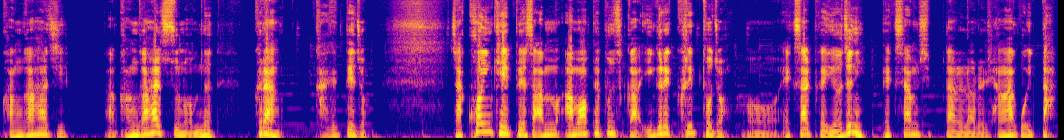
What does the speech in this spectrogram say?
관가하지 아, 관가할 수는 없는 그런 가격대죠. 자, 코인케이프에서 암호화폐 분석가 이그렉 크립토죠. 어, XRP가 여전히 130달러를 향하고 있다.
